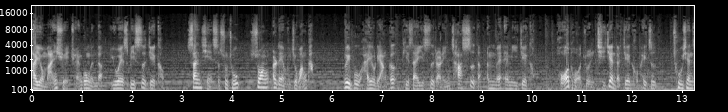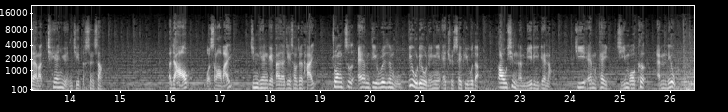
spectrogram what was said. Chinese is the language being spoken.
它有满血全功能的 USB 四接口，三显示输出，双 2.5G 网卡，内部还有两个 PCIe 4.0插四的 NVMe 接口，妥妥准旗舰的接口配置出现在了千元机的身上。大家好，我是老白，今天给大家介绍这台装置 AMD Ryzen 5 6600H CPU 的高性能迷你电脑 GMK 极摩克 M6。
